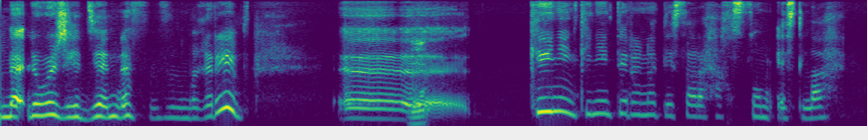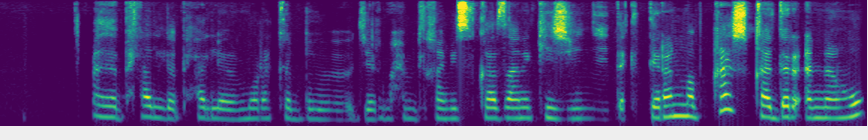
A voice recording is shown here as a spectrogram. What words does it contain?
الوجه ديالنا في المغرب. أه كاينين كاينين تيرانات اللي صراحة خصهم إصلاح. بحال بحال المركب ديال محمد الخميس في كازانا كيجيني داك التيران. ما بقاش قادر أنه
